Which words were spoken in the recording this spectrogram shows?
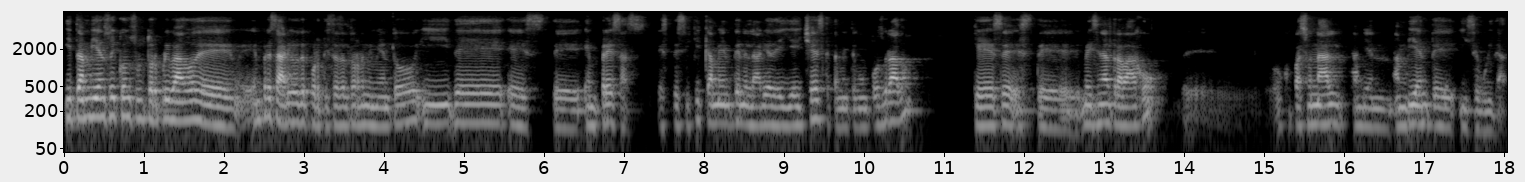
Y también soy consultor privado de empresarios, deportistas de alto rendimiento y de este, empresas, específicamente en el área de IHS, que también tengo un posgrado, que es este, medicina del trabajo, ocupacional, también ambiente y seguridad.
